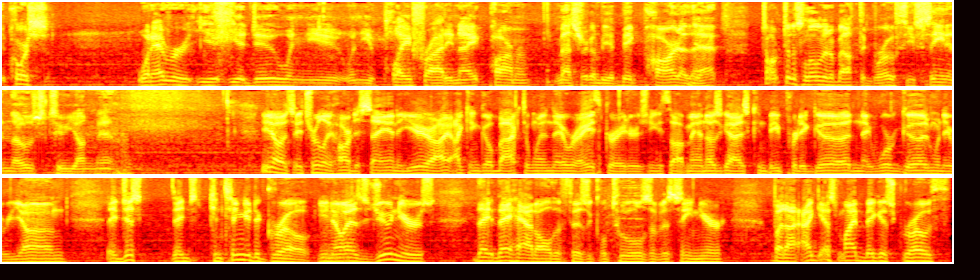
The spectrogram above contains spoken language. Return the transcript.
of course, whatever you, you do when you when you play Friday night, Parma, Messer are going to be a big part of that. Talk to us a little bit about the growth you've seen in those two young men. You know, it's, it's really hard to say in a year. I, I can go back to when they were eighth graders, and you thought, man, those guys can be pretty good, and they were good when they were young. They just they just continued to grow. You know, mm-hmm. as juniors, they they had all the physical tools of a senior, but I, I guess my biggest growth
